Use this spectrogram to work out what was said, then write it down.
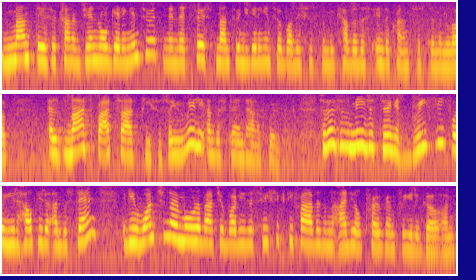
month. There's a kind of general getting into it, and in that first month, when you're getting into a body system, we cover this endocrine system in a lot, a nice bite-sized pieces, so you really understand how it works. So this is me just doing it briefly for you to help you to understand. If you want to know more about your body, the 365 is an ideal program for you to go on.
